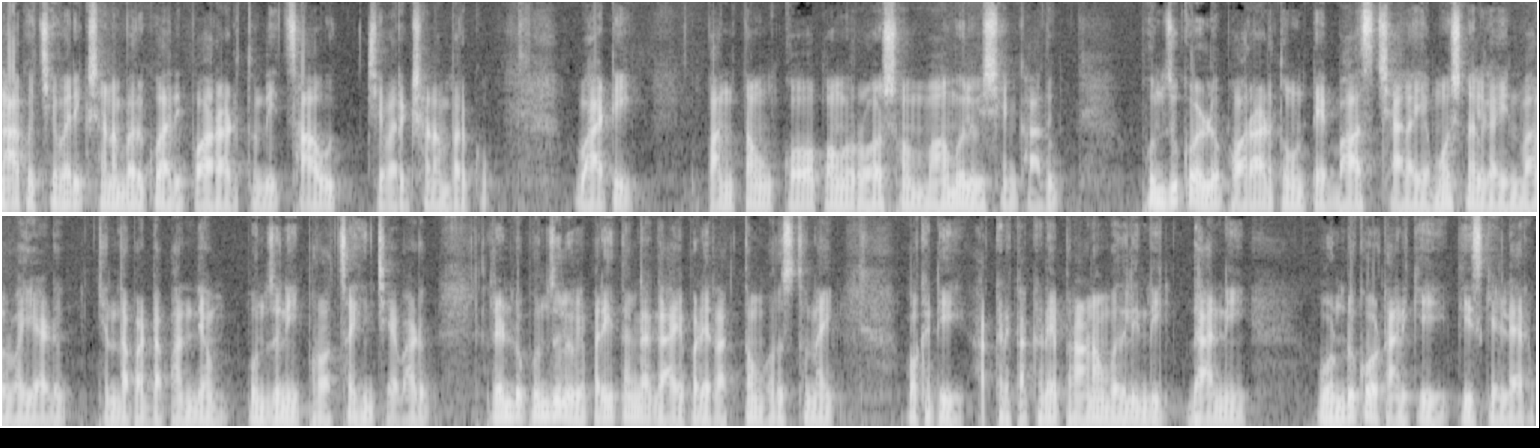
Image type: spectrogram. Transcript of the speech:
నాకు చివరి క్షణం వరకు అది పోరాడుతుంది. చావు చివరి క్షణం వరకు. వాటి పంతం కోపం రోషం మామూలు విషయం కాదు. పుంజుకోళ్ళు పోరాడుతూ ఉంటే బాస్ చాలా ఎమోషనల్గా ఇన్వాల్వ్ అయ్యాడు. కింద పడ్డ పందెం పుంజుని ప్రోత్సహించేవాడు. రెండు పుంజులు విపరీతంగా గాయపడి రక్తం వరుస్తున్నాయి ఒకటి అక్కడికక్కడే ప్రాణం వదిలింది. దాన్ని వండుకోవటానికి తీసుకెళ్ళారు.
